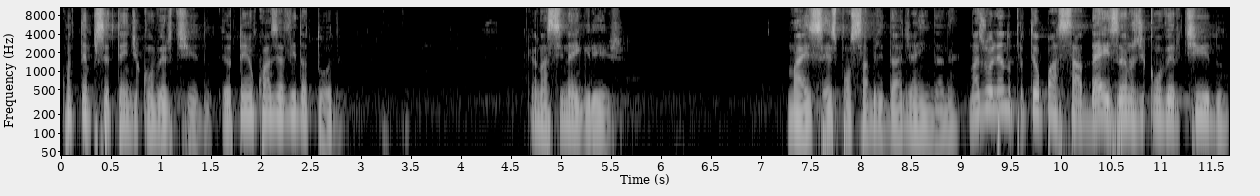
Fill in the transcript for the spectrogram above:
quanto tempo você tem de convertido? Eu tenho quase a vida toda. Eu nasci na igreja. Mais responsabilidade ainda, né? Mas olhando para o teu passado, 10 anos de convertido,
